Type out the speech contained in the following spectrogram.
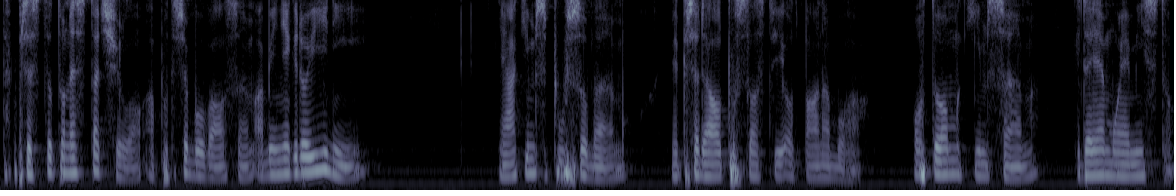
tak přesto to nestačilo a potřeboval jsem, aby někdo jiný nějakým způsobem mi předal poselství od Pána Boha. O tom, kým jsem, kde je moje místo.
